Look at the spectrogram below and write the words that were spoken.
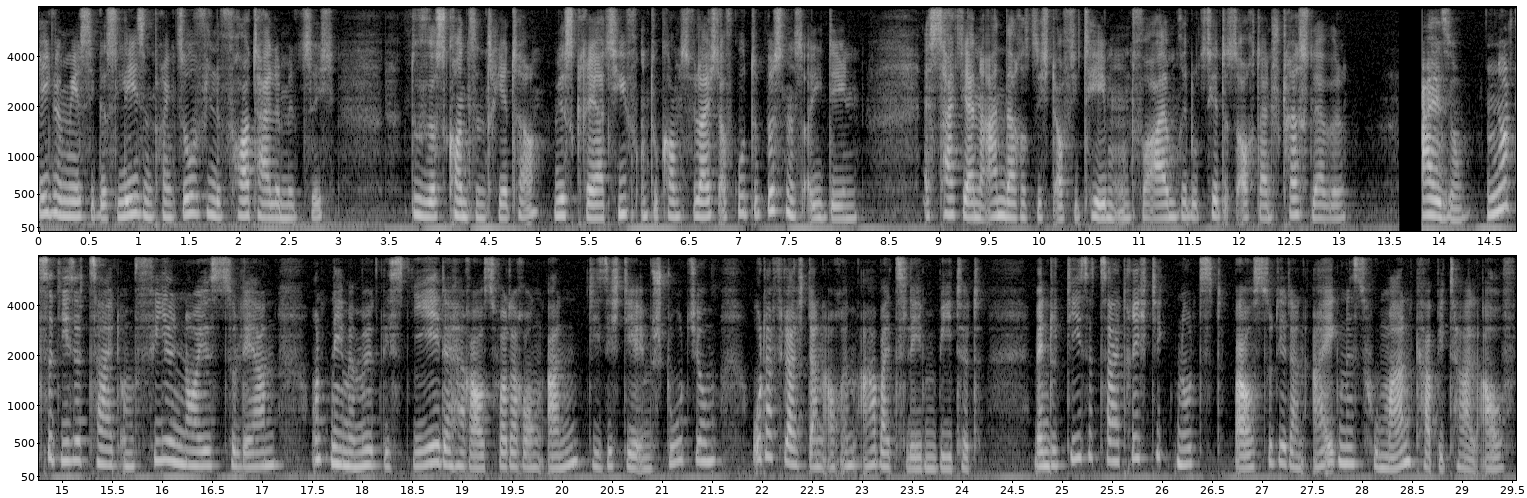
Regelmäßiges Lesen bringt so viele Vorteile mit sich. Du wirst konzentrierter, wirst kreativ und du kommst vielleicht auf gute Business-Ideen. Es zeigt dir eine andere Sicht auf die Themen und vor allem reduziert es auch dein Stresslevel. Also, nutze diese Zeit, um viel Neues zu lernen und nehme möglichst jede Herausforderung an, die sich dir im Studium oder vielleicht dann auch im Arbeitsleben bietet. Wenn du diese Zeit richtig nutzt, baust du dir dein eigenes Humankapital auf.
